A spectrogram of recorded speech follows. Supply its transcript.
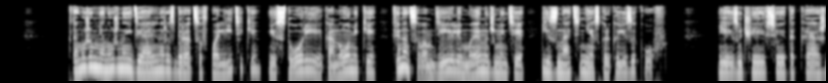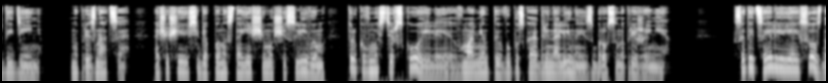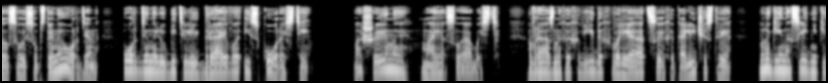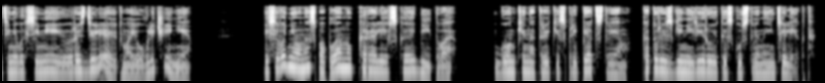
К тому же мне нужно идеально разбираться в политике, истории, экономике, финансовом деле, менеджменте и знать несколько языков. Я изучаю все это каждый день, но, признаться, ощущаю себя по-настоящему счастливым только в мастерской или в моменты выпуска адреналина и сброса напряжения. С этой целью я и создал свой собственный орден — Ордена любителей драйва и скорости. Машины — моя слабость. В разных их видах, вариациях и количестве многие наследники теневых семей разделяют моё увлечение. И сегодня у нас по плану королевская битва. Гонки на треке с препятствием, который сгенерирует искусственный интеллект.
